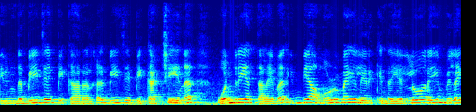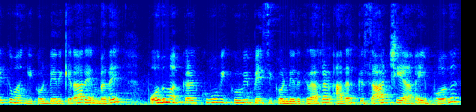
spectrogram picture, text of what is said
இந்த பிஜேபிக்காரர்கள் பிஜேபி கட்சியினர் ஒன்றிய தலைவர் இந்தியா முழுமையில் இருக்கின்ற எல்லோரையும் விலைக்கு வாங்கி கொண்டிருக்கிறார் என்பதை பொதுமக்கள் கூவி கூவி பேசிக் கொண்டிருக்கிறார்கள். அதற்கு சாட்சியாக இப்போது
